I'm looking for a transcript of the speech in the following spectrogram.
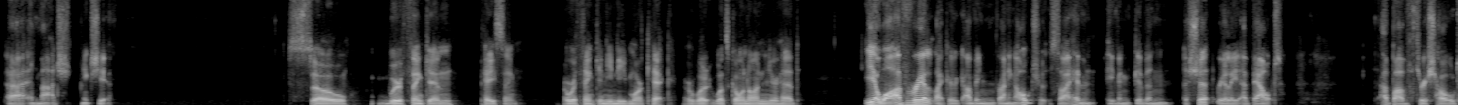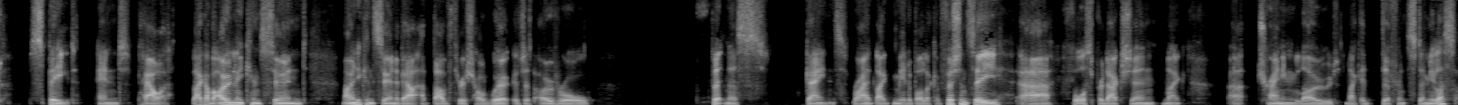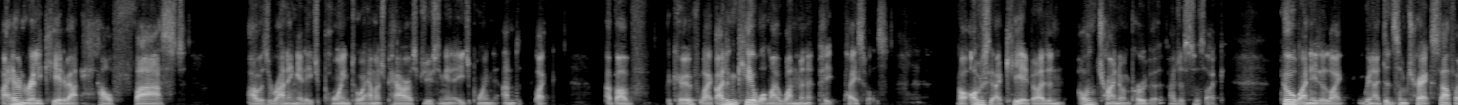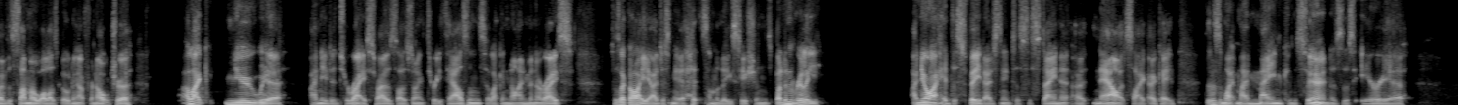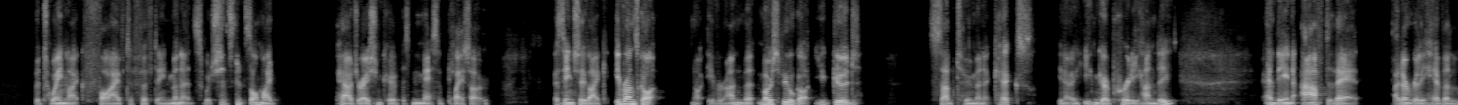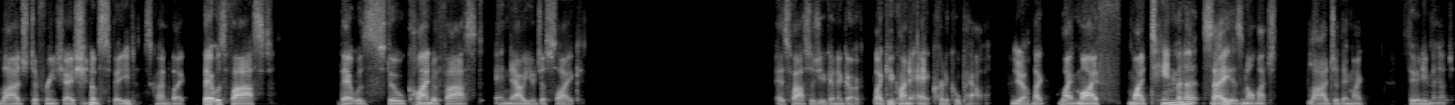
uh, in March next year. so we're thinking pacing, or we're thinking you need more kick, or what? What's going on in your head? Yeah, well, I've really like uh, I've been running ultras, so I haven't even given a shit really about above threshold speed and power. Like I've only concerned my only concern about above threshold work is just overall fitness gains, right? Like metabolic efficiency, uh, force production, like uh, training load, like a different stimulus. I haven't really cared about how fast I was running at each point or how much power I was producing at each point under like above the curve. Like I didn't care what my one minute peak pace was. Well, obviously I cared, but I didn't I wasn't trying to improve it. I just was like, cool. I needed like when I did some track stuff over the summer while I was building up for an ultra, I like knew where I needed to race. Right? I was, I was doing three thousand, so like a nine minute race. So I was like, oh yeah, I just need to hit some of these sessions. But I didn't really I knew I had the speed. I just need to sustain it. Uh, now it's like, okay, this is my, my main concern is this area between like five to 15 minutes, which is it's on my power duration curve, this massive plateau. Essentially, like everyone's got, not everyone, but most people got you good sub two minute kicks. You know, you can go pretty handy. And then after that, I don't really have a large differentiation of speed. It's kind of like that was fast that was still kind of fast and now you're just like as fast as you're going to go like you're kind of at critical power Yeah. like like my f- my 10 minute say is not much larger than my 30 minute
